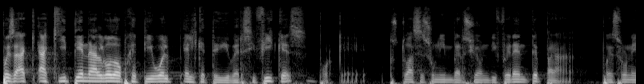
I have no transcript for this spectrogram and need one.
pues aquí tiene algo de objetivo el, que te diversifiques, porque pues, tú haces una inversión diferente para, pues una,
